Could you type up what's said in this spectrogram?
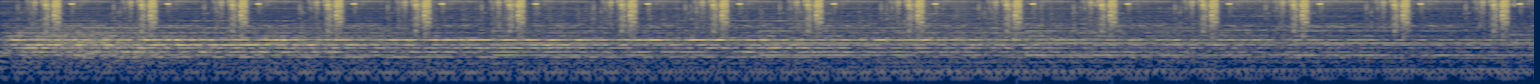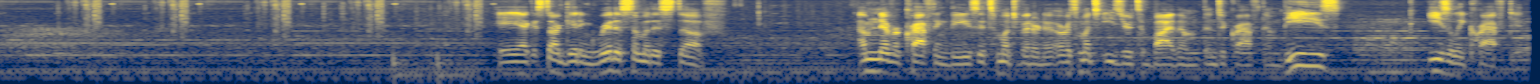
Can start getting rid of some of this stuff. I'm never crafting these. It's much better to, or it's much easier to buy them than to craft them. These, easily crafted.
